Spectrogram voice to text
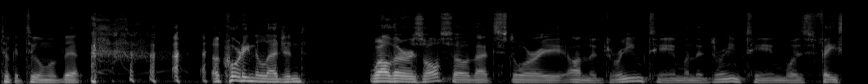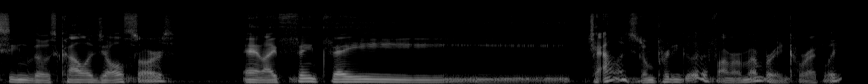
took it to him a bit. According to legend. Well, there is also that story on the Dream Team when the Dream Team was facing those college all stars, and I think they challenged them pretty good, if I'm remembering correctly.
